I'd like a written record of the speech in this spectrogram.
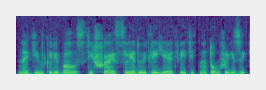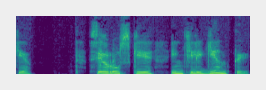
Надин колебалась, решая, следует ли ей ответить на том же языке. Все русские интеллигенты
